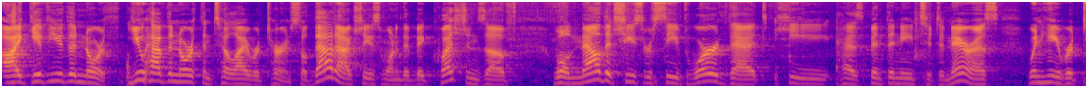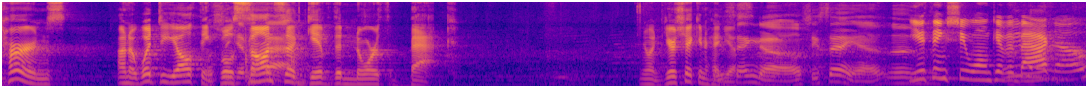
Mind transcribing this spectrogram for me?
I give you the North. You have the North until I return. So that actually is one of the big questions of, well, now that she's received word that he has bent the knee to Daenerys, when he returns, I don't know, what do y'all think? Will Will give Sansa give the North back? You know, You're shaking your head, She's yes. saying no. She's saying yes. You think she won't give it we back? even know?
